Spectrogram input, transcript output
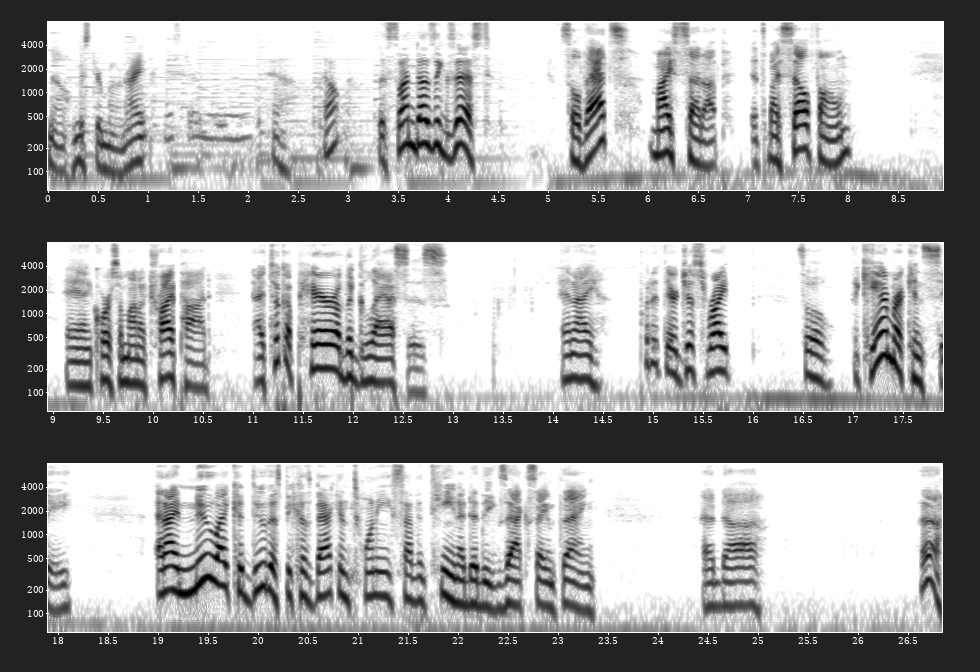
No, Mr. Moon, right? Mr. Moon. Yeah. Well, the sun does exist. So that's my setup. It's my cell phone. And of course, I'm on a tripod. I took a pair of the glasses and I put it there just right so the camera can see. And I knew I could do this because back in 2017, I did the exact same thing. And, uh, yeah.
